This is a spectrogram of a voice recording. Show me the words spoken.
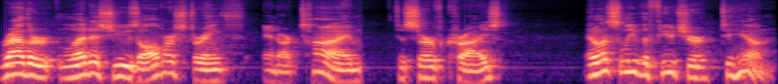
Rather, let us use all of our strength and our time to serve Christ, and let's leave the future to Him.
